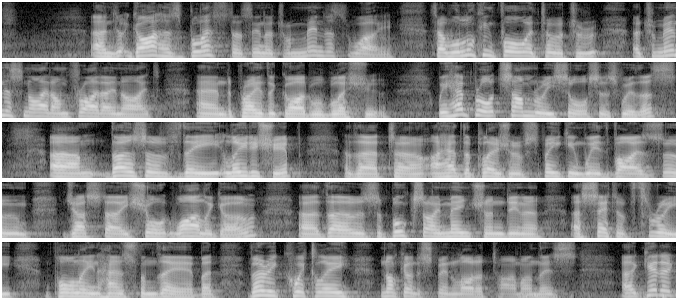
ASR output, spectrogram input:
And God has blessed us in a tremendous way. So we're looking forward to a, tr- a tremendous night on Friday night and pray that God will bless you. We have brought some resources with us. Um, those of the leadership that uh, I had the pleasure of speaking with via Zoom just a short while ago uh, those books I mentioned in a, a set of three. Pauline has them there. But very quickly, I'm not going to spend a lot of time on this. Uh, get a,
